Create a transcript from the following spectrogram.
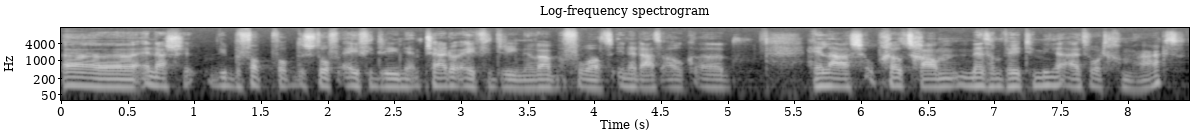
Uh, en daar, die bevat bijvoorbeeld de stof ephedrine en pseudoephedrine, waar bijvoorbeeld inderdaad ook uh, helaas op grote schaal methamfetamine uit wordt gemaakt.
